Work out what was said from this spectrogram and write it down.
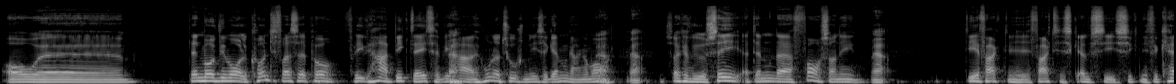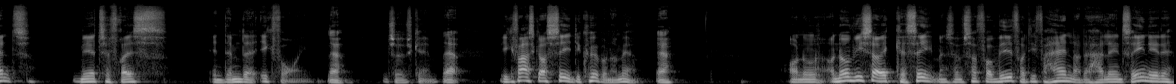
Og øh, den måde, vi måler kundetilfredshed på, fordi vi har big data, vi Ja. har 100.000 vis af gennemgang om året, Ja. Ja. så kan vi jo se, at dem, der får sådan en, Ja. de er faktisk, faktisk jeg vil sige, signifikant mere tilfreds, end dem, der ikke får en, Ja. en servicecam. Ja. Vi kan faktisk også se, at de køber noget mere. Ja. Og, nu, og noget, vi så ikke kan se, men som så får at vide fra de forhandlere, der har lænet sig ind i det,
